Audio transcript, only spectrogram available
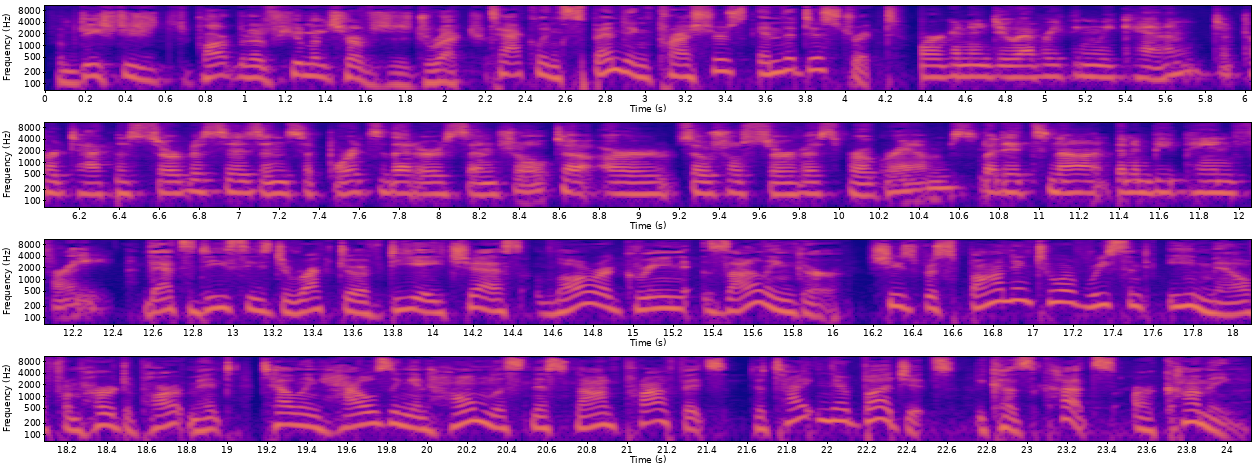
from DC's Department of Human Services director. Tackling spending pressures in the district. We're going to do everything we can to protect the services and supports that are essential to our social service programs, but it's not going to be pain free. That's DC's director of DHS, Laura Green Zeilinger. She's responding to a recent email from her department telling housing and homelessness nonprofits to tighten their budgets because cuts are coming.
